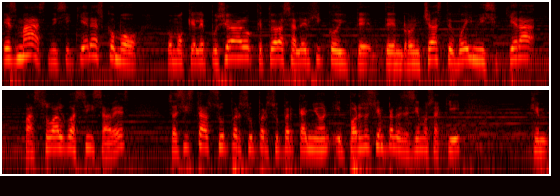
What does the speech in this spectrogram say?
Es más, ni siquiera es como, como que le pusieron algo que tú eras alérgico y te, te enronchaste, güey. Ni siquiera pasó algo así, ¿sabes? O sea, sí está súper, súper, súper cañón. Y por eso siempre les decimos aquí que,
